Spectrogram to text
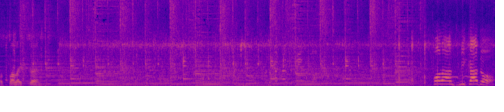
Odpalaj sprzęt. Poland Mikado!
